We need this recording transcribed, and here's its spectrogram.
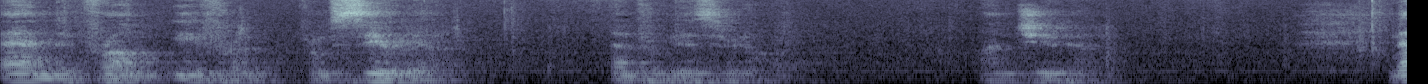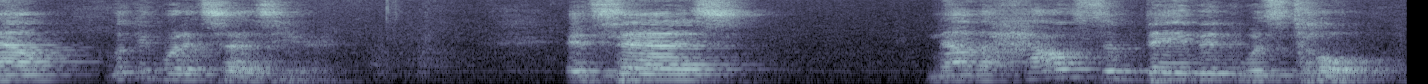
and from Ephraim, from Syria and from Israel on Judah. Now, look at what it says here. It says, Now the house of David was told,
